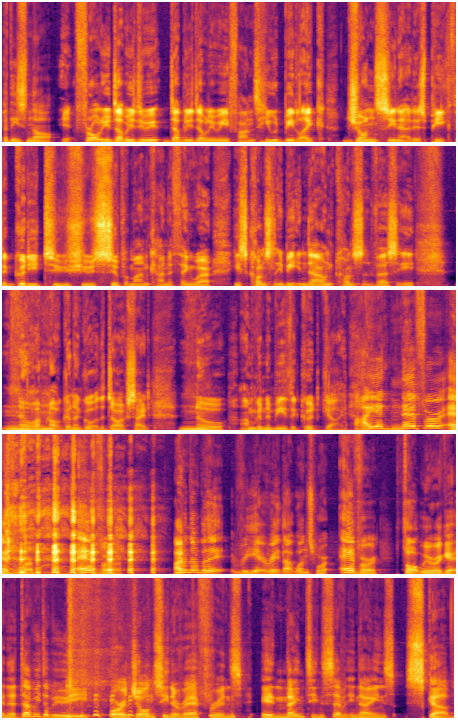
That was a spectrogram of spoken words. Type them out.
but he's not. Yeah, for all you WWE, WWE fans, he would be like John Cena at his peak, the goody two shoes Superman kind of thing, where he's constantly beaten down, constant adversity. No, I'm not going to go to the dark side. No, I'm going to be the good guy. I had never, ever, ever. I'm not going to reiterate that once more. Ever thought we were getting a WWE or a John Cena reference in 1979's Scum.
